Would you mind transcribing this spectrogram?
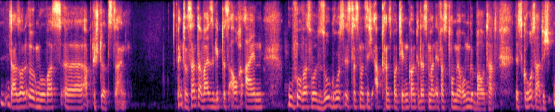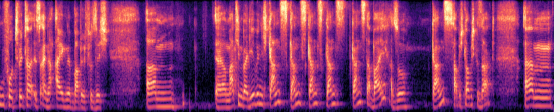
da soll irgendwo was äh, abgestürzt sein. Interessanterweise gibt es auch ein UFO, was wohl so groß ist, dass man es nicht abtransportieren konnte, dass man etwas drumherum gebaut hat. Ist großartig. UFO Twitter ist eine eigene Bubble für sich. Ähm, äh, Martin, bei dir bin ich ganz, ganz, ganz, ganz, ganz dabei. Also ganz, habe ich glaube ich gesagt. Ähm,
